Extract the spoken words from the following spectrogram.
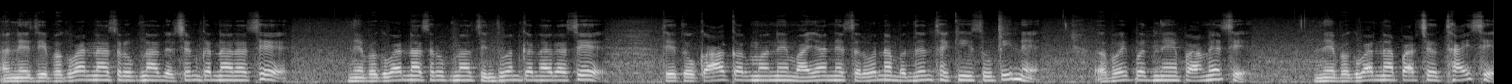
અને જે ભગવાનના સ્વરૂપના દર્શન કરનારા છે ને ભગવાનના સ્વરૂપના ચિંતવન કરનારા છે, તે તો કા કર્મને માયાને સર્વના બંધન થકી છૂટીને અભયપદને પામે છે ને ભગવાનના પાર્ષદ થાય છે.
